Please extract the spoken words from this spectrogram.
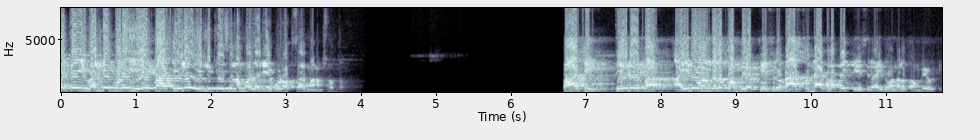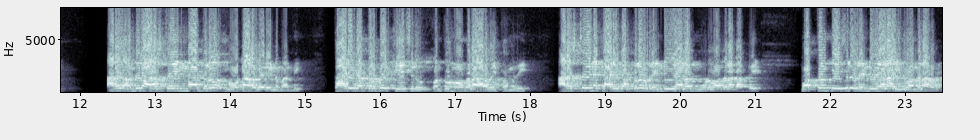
అయితే ఇవన్నీ కూడా ఏ పార్టీలో ఎన్ని కేసులు నమోదైనవి కూడా ఒకసారి మనం చూద్దాం. పార్టీ తెదేపా ఐదు వందల తొంభై ఒక కేసులు రాష్ట్ర నేతలపై కేసులు ఐదు వందల తొంభై ఒకటి. అందులో అరెస్ట్ అయిన నేతలు నూట అరవై రెండు మంది. కార్యకర్తలపై కేసులు పంతొమ్మిది వందల అరవై తొమ్మిది. అరెస్ట్ అయిన కార్యకర్తలు రెండు వేల మూడు వందల డెబ్బై. మొత్తం కేసులు రెండు వేల ఐదు వందల అరవై.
